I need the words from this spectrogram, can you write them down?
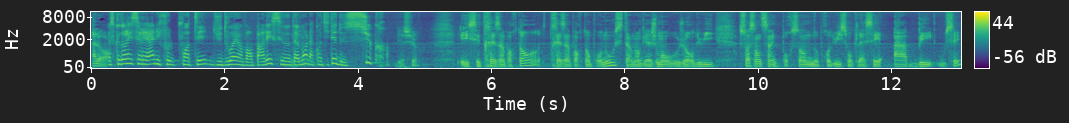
Alors, Parce que dans les céréales, il faut le pointer du doigt et on va en parler, c'est notamment la quantité de sucre. Bien sûr. Et c'est très important, très important pour nous. C'est un engagement où aujourd'hui, 65% de nos produits sont classés A, B ou C.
